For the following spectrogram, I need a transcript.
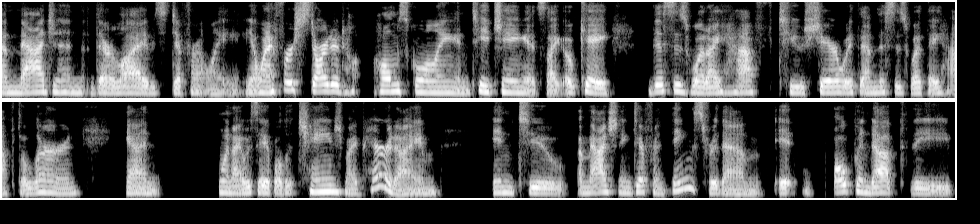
imagine their lives differently. You know when i first started homeschooling and teaching it's like okay this is what I have to share with them. This is what they have to learn. And when I was able to change my paradigm into imagining different things for them, it opened up the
